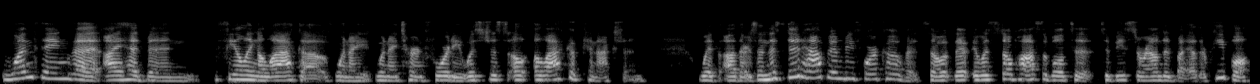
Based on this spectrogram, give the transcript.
one thing that I had been feeling a lack of when I when I turned 40 was just a, a lack of connection with others. And this did happen before COVID. So it, it was still possible to, to be surrounded by other people.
